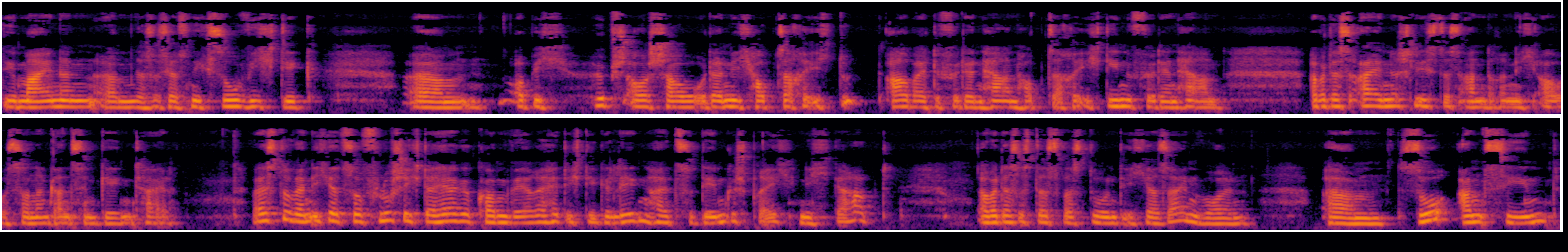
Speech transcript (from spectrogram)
die meinen, ähm, das ist jetzt nicht so wichtig, ähm, ob ich hübsch ausschaue oder nicht. Hauptsache, ich arbeite für den Herrn, Hauptsache, ich diene für den Herrn. Aber das eine schließt das andere nicht aus, sondern ganz im Gegenteil. Weißt du, wenn ich jetzt so fluschig dahergekommen wäre, hätte ich die Gelegenheit zu dem Gespräch nicht gehabt. Aber das ist das, was du und ich ja sein wollen. Ähm, so anziehend,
